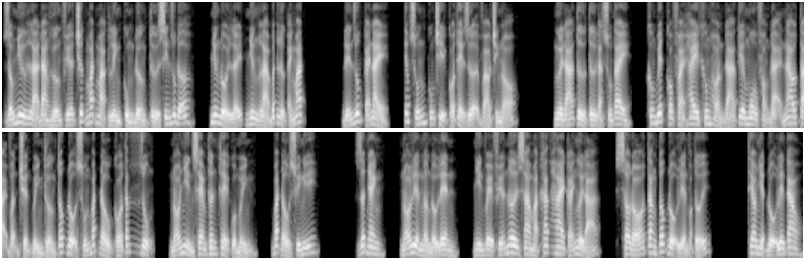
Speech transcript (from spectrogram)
giống như là đang hướng phía trước mắt mạc linh cùng đường từ xin giúp đỡ, nhưng đổi lấy, nhưng là bất lực ánh mắt. Đến giúp cái này, tiếp xuống cũng chỉ có thể dựa vào chính nó. Người đá từ từ đặt xuống tay, không biết có phải hay không hòn đá kia mô phỏng đại nao tại vận chuyển bình thường tốc độ xuống bắt đầu có tác dụng, nó nhìn xem thân thể của mình, bắt đầu suy nghĩ. Rất nhanh, nó liền ngẩng đầu lên, nhìn về phía nơi xa mặt khác hai cái người đá, sau đó tăng tốc độ liền vào tới. Theo nhiệt độ lên cao,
